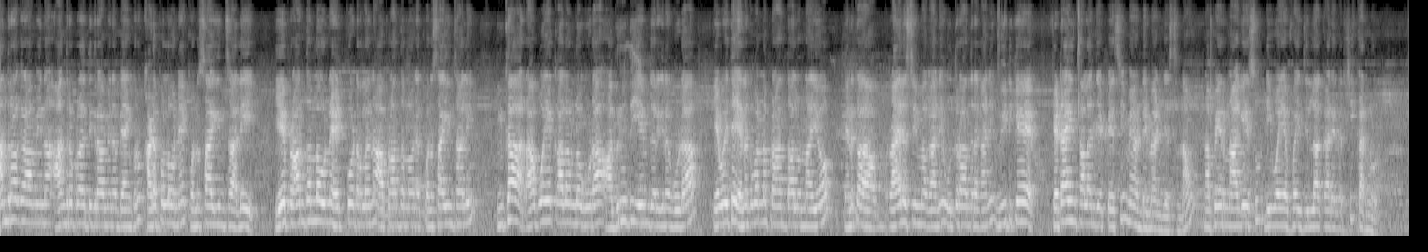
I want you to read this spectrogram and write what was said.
ఆంధ్ర గ్రామీణ ఆంధ్రప్రదేశ్ గ్రామీణ బ్యాంకును కడపలోనే కొనసాగించాలి. ఏ ప్రాంతంలో ఉన్న హెడ్ క్వార్టర్లను ఆ ప్రాంతంలోనే కొనసాగించాలి. ఇంకా రాబోయే కాలంలో కూడా అభివృద్ధి ఏం జరిగినా కూడా ఏవైతే వెనకబడిన ప్రాంతాలు ఉన్నాయో వెనక రాయలసీమ కానీ ఉత్తరాంధ్ర కానీ వీటికే కేటాయించాలని చెప్పేసి మేము డిమాండ్ చేస్తున్నాం. నా పేరు నాగేశు డివైఎఫ్ఐ జిల్లా కార్యదర్శి కర్నూలు.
